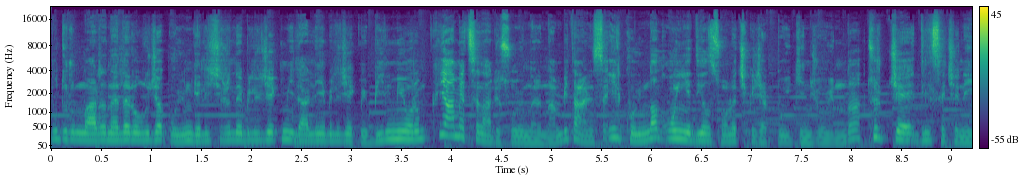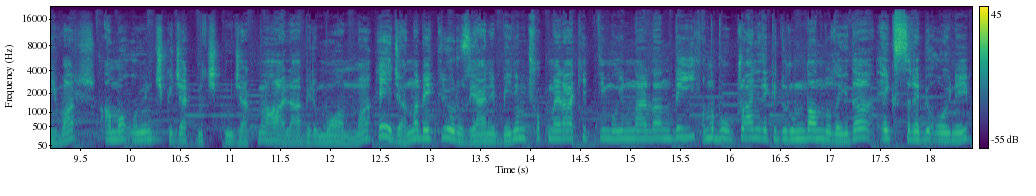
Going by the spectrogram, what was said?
Bu durumlarda neler olacak? Oyun geliştirilebilecek mi? ilerleyebilecek mi? Bilmiyorum. Kıyamet senaryosu oyunlarından bir tanesi. İlk oyundan 17 yıl sonra çıkacak bu ikinci oyunda. Türkçe dil seçeneği var ama oyun çıkacak mı çıkmayacak mı hala bir muamma. Heyecanla bekliyoruz. Yani benim çok merak ettiğim oyunlardan değil ama bu Ukrayna'daki durumdan dolayı da ekstra bir oynayıp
